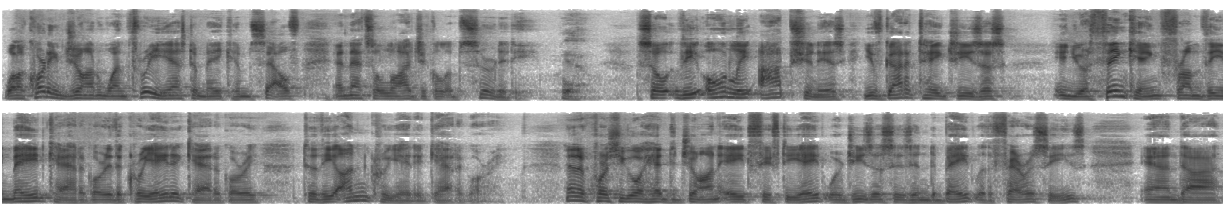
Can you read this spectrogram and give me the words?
well, according to John 1 3, he has to make himself, and that's a logical absurdity. Yeah. So the only option is you've got to take Jesus in your thinking from the made category, the created category, to the uncreated category. And of course, you go ahead to John 8 58, where Jesus is in debate with the Pharisees, and uh,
